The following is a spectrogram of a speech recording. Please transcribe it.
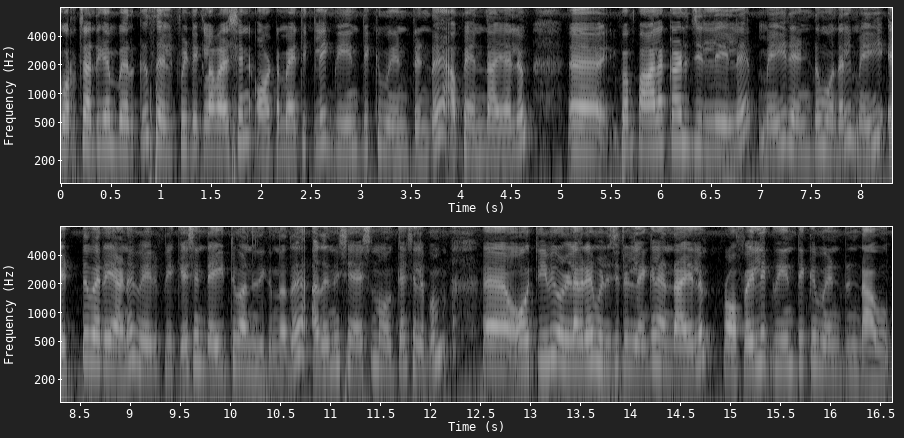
കുറച്ചധികം പേർക്ക് selfie declaration automatically green tick വീണിട്ടുണ്ട്. അപ്പോൾ എന്തായാലും ഇപ്പം പാലക്കാട് ജില്ലയിൽ മെയ് രണ്ട് മുതൽ മെയ് എട്ട് വരെയാണ് വെരിഫിക്കേഷൻ ഡേറ്റ് വന്നിരിക്കുന്നത്. അതിന് ശേഷം നോക്കിയാൽ ചിലപ്പം ഒ ടി വി ഉള്ളവരെ വിളിച്ചിട്ടില്ലെങ്കിൽ എന്തായാലും പ്രൊഫൈലിൽ ഗ്രീൻ ടിക്ക് വീണിട്ടുണ്ടാവും.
